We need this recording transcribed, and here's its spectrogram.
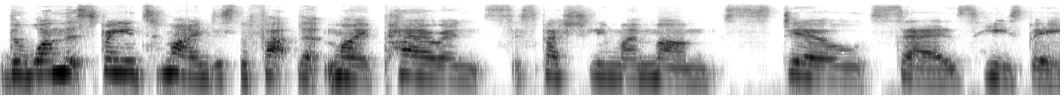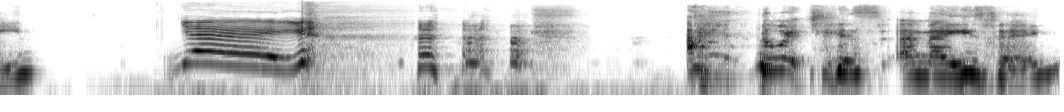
the one that's springing to mind is the fact that my parents, especially my mum, still says he's been. Yay! Which is amazing.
